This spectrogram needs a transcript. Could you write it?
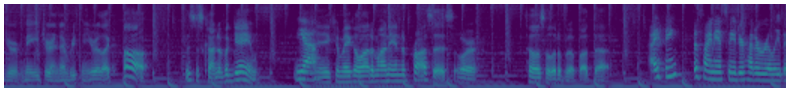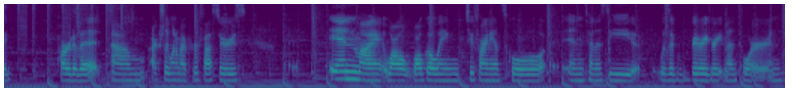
your major and everything? You're like, "Oh, this is kind of a game. Yeah. And you can make a lot of money in the process." Or tell us a little bit about that. I think the finance major had a really big part of it. Um, actually, one of my professors, in my while while going to finance school in Tennessee was a very great mentor and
